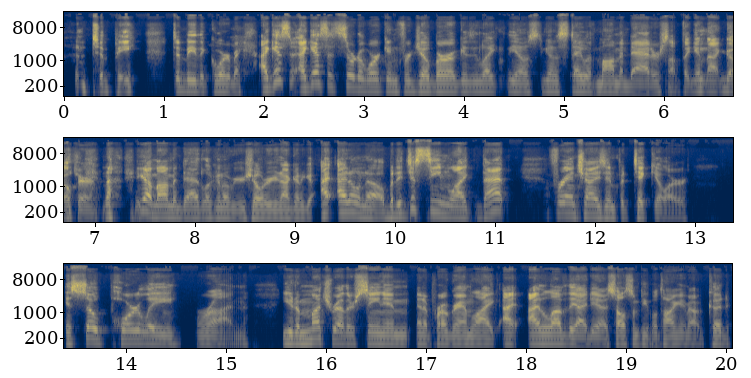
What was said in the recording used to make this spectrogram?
to be to be the quarterback. I guess I guess it's sort of working for Joe Burrow because he's like you know going to stay with mom and dad or something and not go Sure. you got mom and dad looking over your shoulder. You're not going to go. I, I don't know, but it just seemed like that franchise in particular is so poorly run. You'd have much rather seen him in a program like I. I love the idea. I saw some people talking about could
